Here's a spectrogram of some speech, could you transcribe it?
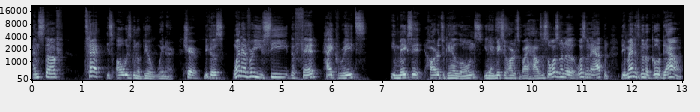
and stuff, tech is always going to be a winner True. because whenever you see the Fed hike rates, it makes it harder to get loans. You know, Yes. it makes it harder to buy houses. So what's gonna what's gonna happen? Demand is gonna go down.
